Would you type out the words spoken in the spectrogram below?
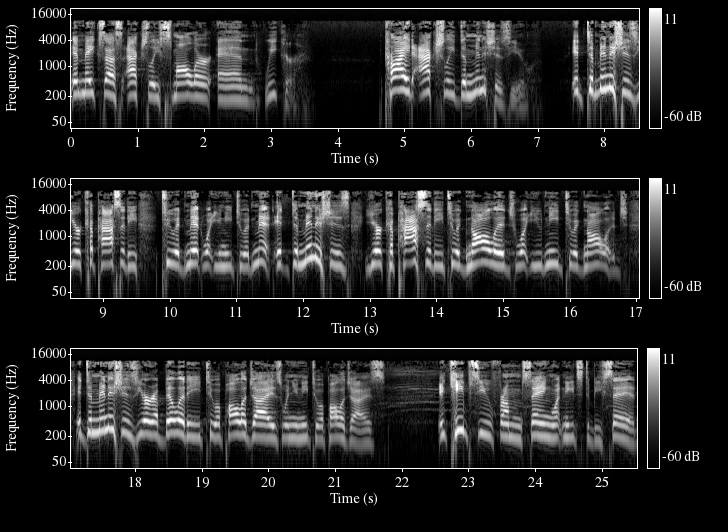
It makes us actually smaller and weaker. Pride actually diminishes you. It diminishes your capacity to admit what you need to admit. It diminishes your capacity to acknowledge what you need to acknowledge. It diminishes your ability to apologize when you need to apologize. It keeps you from saying what needs to be said.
